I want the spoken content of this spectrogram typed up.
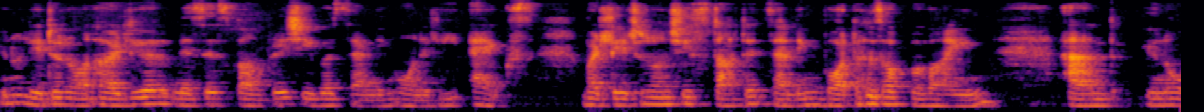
You know, later on, earlier Mrs. Pumphrey, she was sending only eggs. But later on, she started sending bottles of wine and you know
